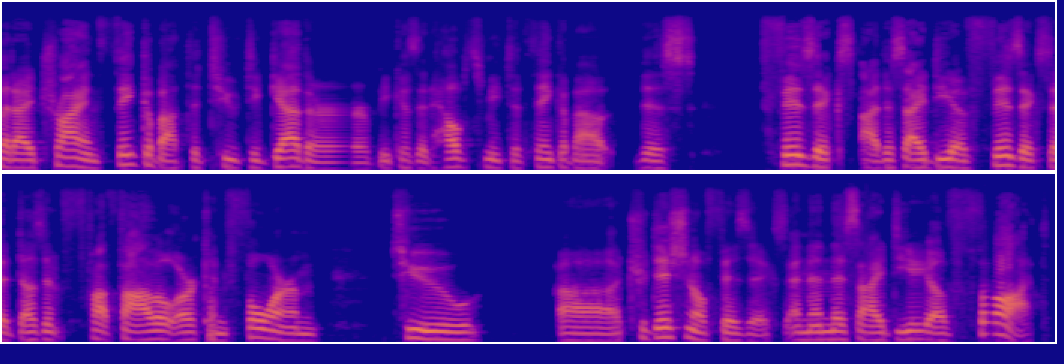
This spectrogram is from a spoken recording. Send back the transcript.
but I try and think about the two together because it helps me to think about this physics, uh, this idea of physics that doesn't f- follow or conform to uh, traditional physics, and then this idea of thought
